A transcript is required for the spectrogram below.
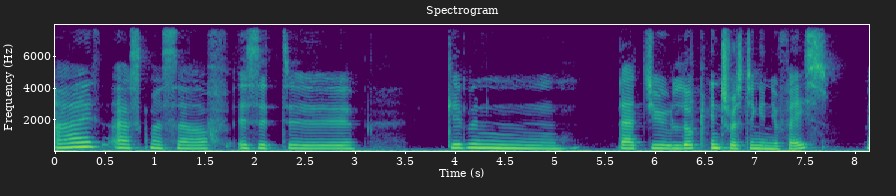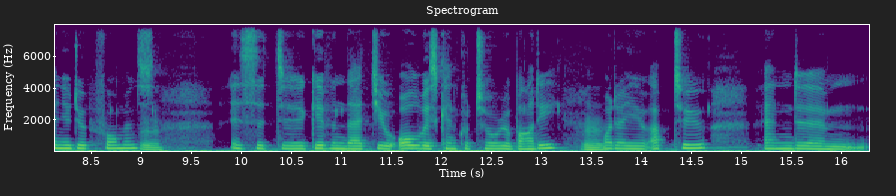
I ask myself, is it uh, given that you look interesting in your face when you do a performance? Mm. Is it uh, given that you always can control your body? Mm. What are you up to? And um,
